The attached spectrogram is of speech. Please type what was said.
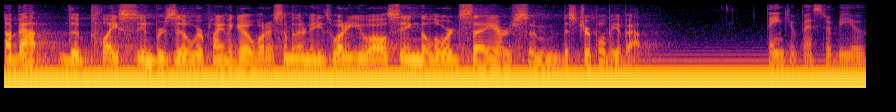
about the place in brazil we're planning to go. What are some of their needs? What are you all seeing the lord say or some this trip will be about? Thank you pastor bill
